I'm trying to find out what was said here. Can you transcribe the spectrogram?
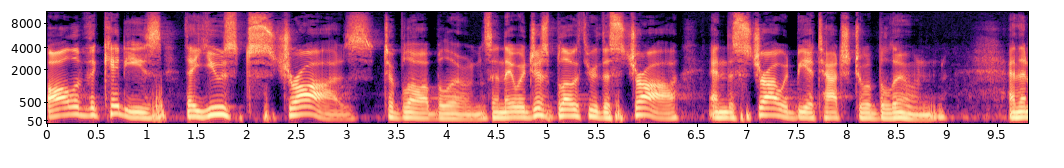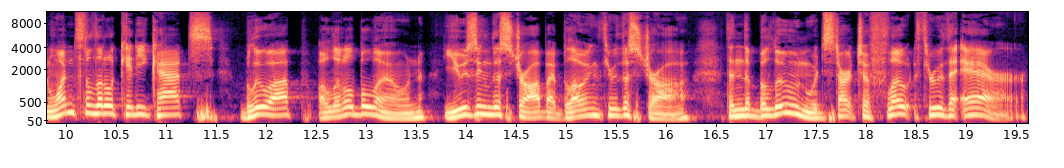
all of the kitties, they used straws to blow up balloons, and they would just blow through the straw, and the straw would be attached to a balloon. And then once the little kitty cats blew up a little balloon using the straw by blowing through the straw, then the balloon would start to float through the air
